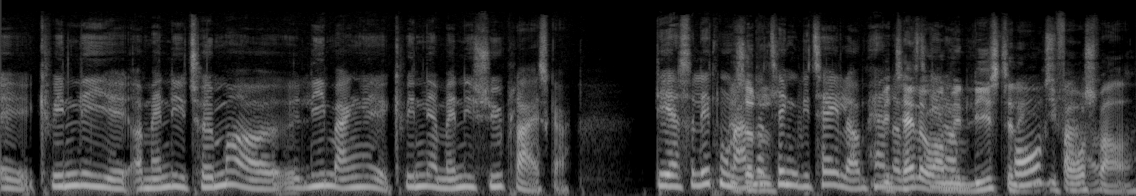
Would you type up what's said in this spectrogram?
øh, kvindelige og mandlige tømmer og øh, lige mange øh, kvindelige og mandlige sygeplejersker. Det er altså lidt nogle andre du, ting, vi taler om her, vi når taler vi taler om, om en ligestilling forsvaret. i forsvaret.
